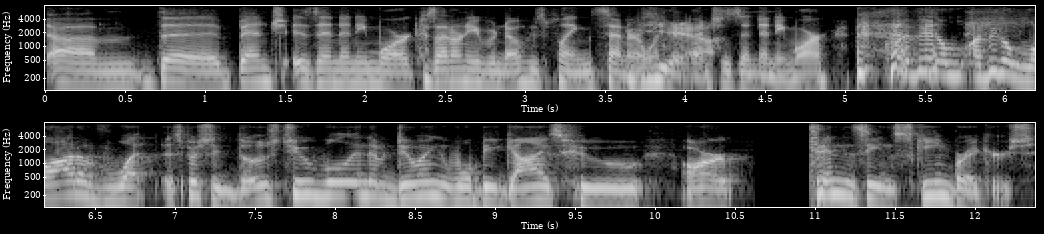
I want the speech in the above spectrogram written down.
um, the bench is in anymore because i don't even know who's playing center when the bench is in anymore I think a, I think a lot of what, especially those two, will end up doing will be guys who are tendency and scheme breakers.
